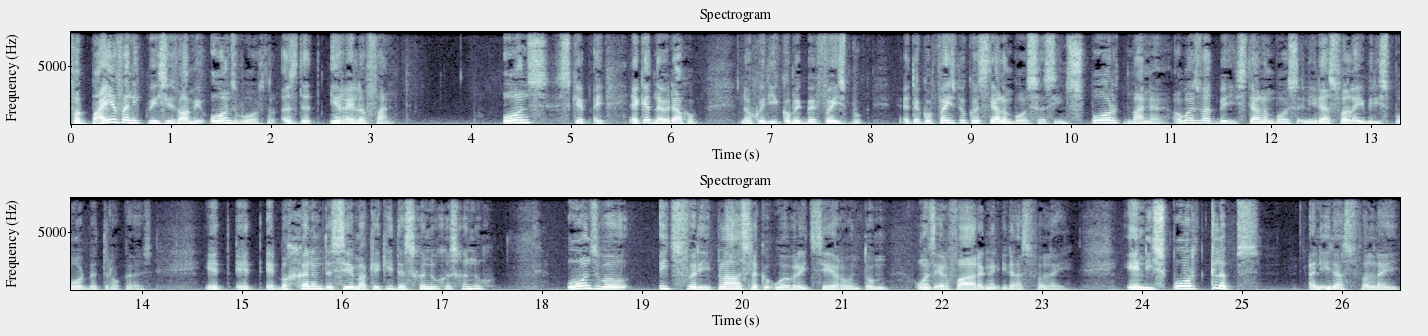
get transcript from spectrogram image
vir baie van die kwessies waarmee ons wortel, is dit irrelevant. Ons skep uit. Ek het nou dag op nou goed, hier kom ek by Facebook. Het ek op Facebook op Stellenbosch gesien sportmense, ouens wat by Stellenbosch en Idas Vallei by die sport betrokke is. Het het het begin om te sê maar kykie, dis genoeg is genoeg. Ons wil iets vir die plaaslike owerheid sê rondom ons ervaring in Idas Vallei. En die sportklubs in Idas Vallei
